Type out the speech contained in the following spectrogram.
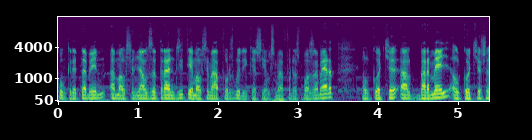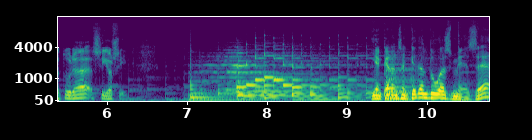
concretament amb els senyals de trànsit i amb els semàfors, vull dir que si el semàfor es posa verd, el cotxe el vermell, el cotxe s'atura sí o sí. I encara ens en queden dues més, eh?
